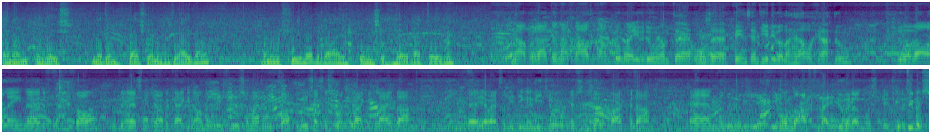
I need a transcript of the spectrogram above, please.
En dan een wave met een buisvormige glijbaan. Maar met een freefall erbij kom je zo heel vaak tegen. Nou, vooruit naar het verhaal, gaan we toch nog even doen, want uh, onze Vincent hier die wil heel graag doen. Doen we wel alleen uh, de freefall, want de rest moet je maar bekijken in andere reviews van mij. Bijvoorbeeld Trampolines, dat is een soort gelijke glijbaan. Uh, ja, wij staan die dingen niet joh, ik heb ze zo vaak gedaan. En dan doen we die, die ronde achter mij, die doen we dan ook nog eens een keer. De tubus.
